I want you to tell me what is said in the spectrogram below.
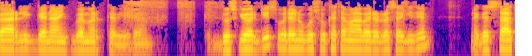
ጋር ሊገናኝ በመርከብ ሄደ። ቅዱስ ጊዮርጊስ ወደ ንጉሱ ከተማ በደረሰ ጊዜም ነገስታቱ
